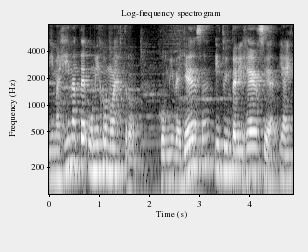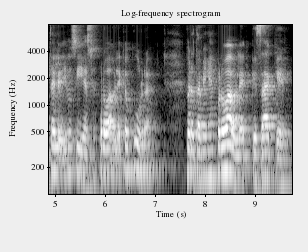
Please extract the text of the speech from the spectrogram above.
imagínate un hijo nuestro con mi belleza y tu inteligencia. Y Einstein le dijo, sí, eso es probable que ocurra. Pero también es probable que saque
